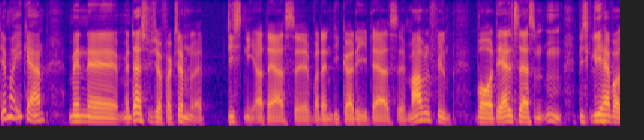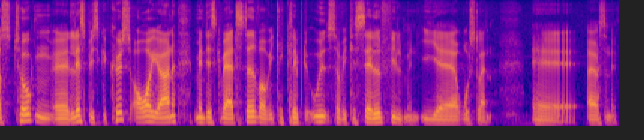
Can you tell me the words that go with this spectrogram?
det må I gerne. Men, øh, men der synes jeg for eksempel, at Disney og deres, øh, hvordan de gør det i deres øh, Marvel-film, hvor det altid er sådan, mm, vi skal lige have vores token øh, lesbiske kys over i hjørnet, men det skal være et sted, hvor vi kan klippe det ud, så vi kan sælge filmen i øh, Rusland. Øh, og jeg var sådan lidt,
